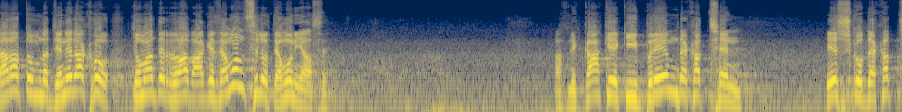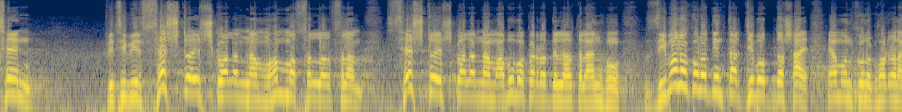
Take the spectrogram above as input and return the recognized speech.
তারা তোমরা জেনে রাখো, তোমাদের রব আগে যেমন ছিল তেমনই আছে। আপনি কাকে কি প্রেম দেখাচ্ছেন এস্কো দেখাচ্ছেন পৃথিবীর শ্রেষ্ঠ এস্কওয়ালার নাম মোহাম্মদ সাল্লাহ সাল্লাম শ্রেষ্ঠ এস্কওয়ালার নাম আবু বকর রদুল্লাহ তালানহু জীবনে কোনো দিন তার জীবদ্দশায় এমন কোনো ঘটনা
